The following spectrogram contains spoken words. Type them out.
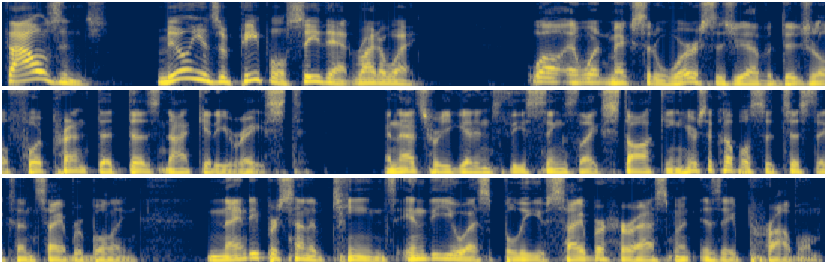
thousands, millions of people see that right away. Well, and what makes it worse is you have a digital footprint that does not get erased. And that's where you get into these things like stalking. Here's a couple of statistics on cyberbullying 90% of teens in the U.S. believe cyber harassment is a problem.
